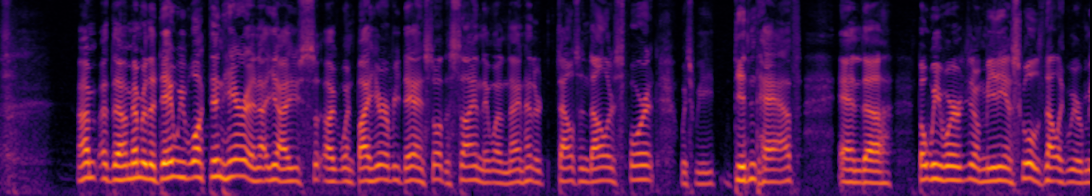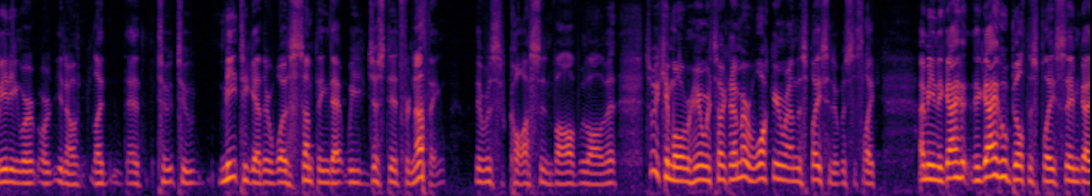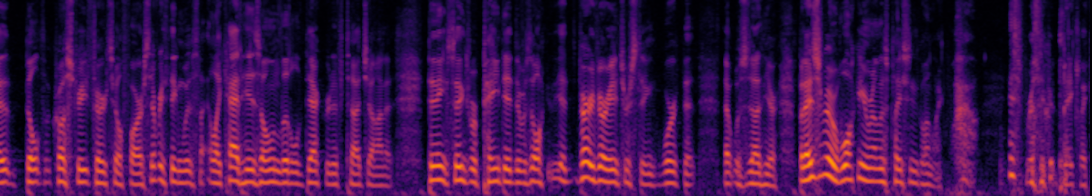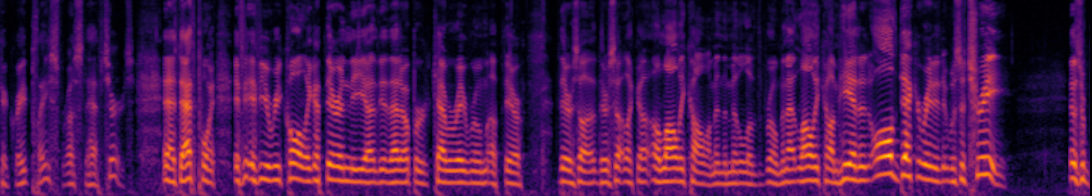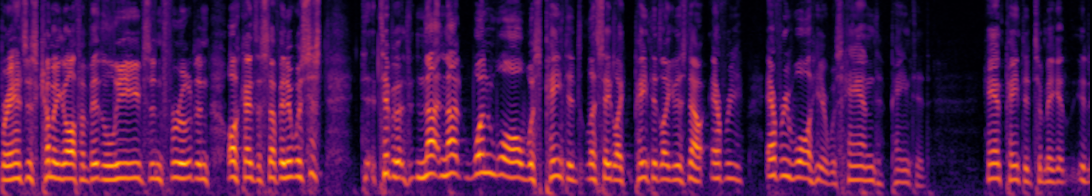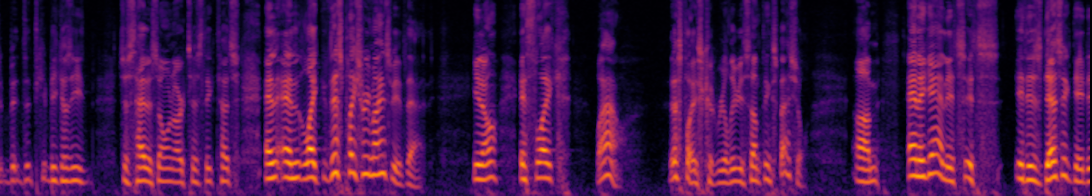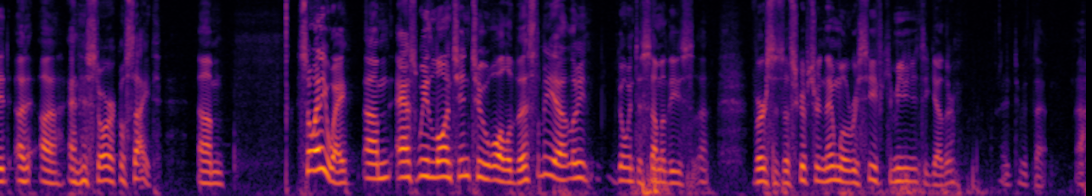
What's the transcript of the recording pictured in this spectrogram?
Um, I remember the day we walked in here, and I, you know, I, I went by here every day. I saw the sign. They wanted nine hundred thousand dollars for it, which we didn't have, and uh, but we were, you know, meeting in school. It's not like we were meeting or, or you know, like uh, to to meet together was something that we just did for nothing. There was costs involved with all of it. So we came over here and we talked. I remember walking around this place, and it was just like I mean, the guy, the guy who built this place, same guy that built across street Fairytale Forest. Everything was like had his own little decorative touch on it. Things, things were painted. There was all very, very interesting work that that was done here. But I just remember walking around this place and going like, wow. This really would make like a great place for us to have church. And at that point, if, if you recall, like up there in the, uh, the that upper cabaret room up there, there's a there's a, like a, a Lally column in the middle of the room, and that Lally column he had it all decorated. It was a tree there's branches coming off of it and leaves and fruit and all kinds of stuff. And it was just typical. Not, not one wall was painted, let's say like painted like it is now. Every, every wall here was hand painted. Hand painted to make it, it because he just had his own artistic touch. And, and like this place reminds me of that. You know, it's like, wow, this place could really be something special. Um, and again, it's, it's, it is designated a, a, an historical site. Um, so anyway, um, as we launch into all of this, let me uh, let me go into some of these uh, verses of scripture, and then we'll receive communion together. I do with that. Ah.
